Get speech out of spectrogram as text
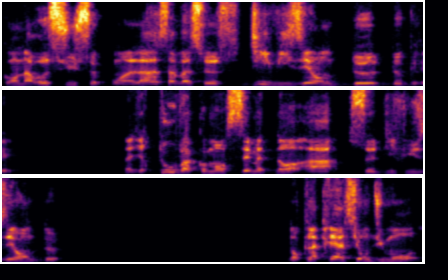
qu'on a reçu ce point-là, ça va se diviser en deux degrés. C'est-à-dire tout va commencer maintenant à se diffuser en deux. Donc la création du monde,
